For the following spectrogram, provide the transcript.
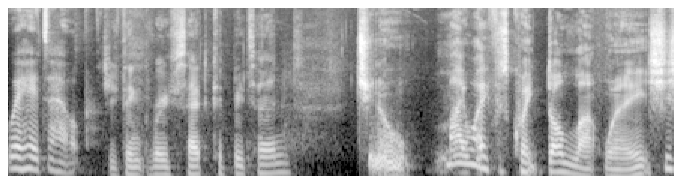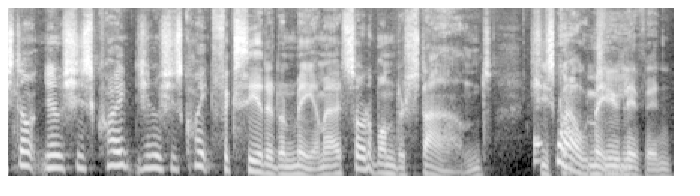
we're here to help. Do you think Ruth's head could be turned? Do you know, my wife is quite dull that way. She's not, you know, she's quite, you know, she's quite fixated on me. I mean, I sort of understand. She's What got world me. do you live in?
